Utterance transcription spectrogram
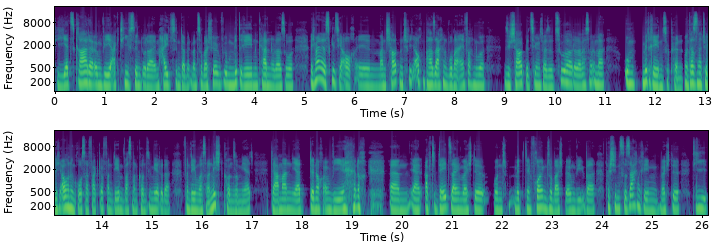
die jetzt gerade irgendwie aktiv sind oder im Hype sind, damit man zum Beispiel irgendwo mitreden kann oder so. Ich meine, das gibt es ja auch. Ähm, man schaut natürlich auch ein paar Sachen, wo man einfach nur sie schaut beziehungsweise zuhört oder was auch immer um mitreden zu können. Und das ist natürlich auch ein großer Faktor von dem, was man konsumiert oder von dem, was man nicht konsumiert, da man ja dennoch irgendwie noch ähm, ja, up to date sein möchte und mit den Freunden zum Beispiel irgendwie über verschiedenste Sachen reden möchte, die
